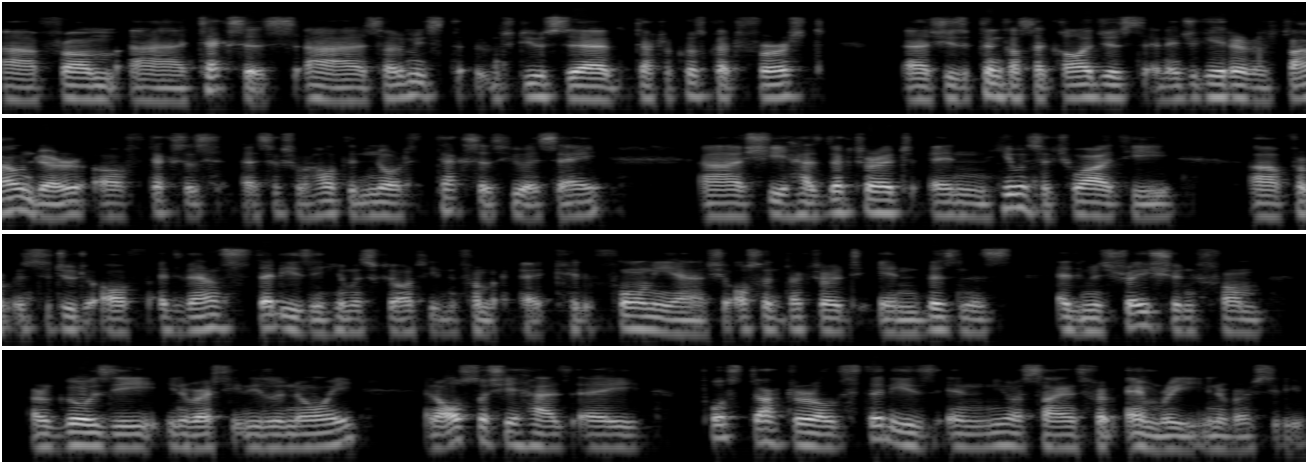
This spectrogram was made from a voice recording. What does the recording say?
Uh, from uh, Texas. Uh, so let me introduce Dr. Cuascud first. she's a clinical psychologist and educator and founder of Texas Sexual Health in North Texas, USA. she has doctorate in human sexuality from Institute of Advanced Studies in Human Sexuality from California. She also doctorate in business administration from Argosy University in Illinois. And also she has a postdoctoral studies in neuroscience from Emory University.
